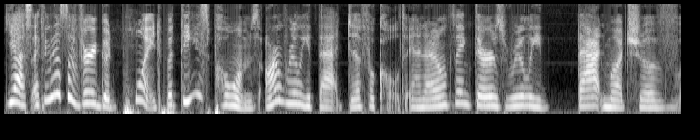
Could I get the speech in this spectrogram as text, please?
Yes, I think that's a very good point. But these poems aren't really that difficult, and I don't think there's really that much of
